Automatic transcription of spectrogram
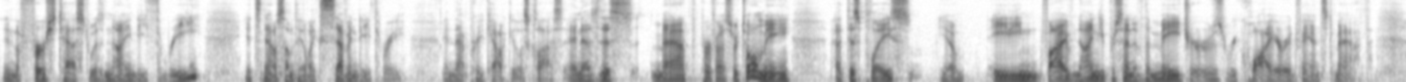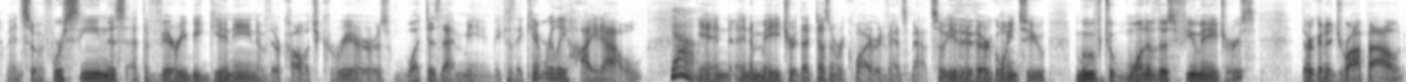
in the first test was 93. It's now something like 73 in that pre calculus class. And as this math professor told me, at this place, you know, 85, 90% of the majors require advanced math. And so if we're seeing this at the very beginning of their college careers, what does that mean? Because they can't really hide out Yeah. in, in a major that doesn't require advanced math. So either they're going to move to one of those few majors, they're going to drop out,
